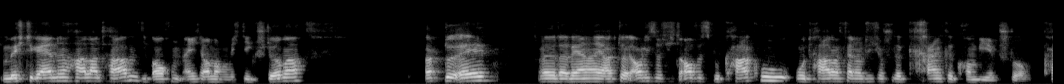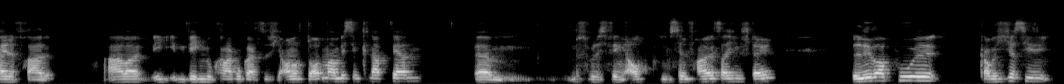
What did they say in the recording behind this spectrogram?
möchte gerne Haaland haben. Die brauchen eigentlich auch noch einen richtigen Stürmer aktuell. Äh, da Werner ja aktuell auch nicht so richtig drauf ist. Lukaku und Haaland wären natürlich auch schon eine kranke Kombi im Sturm. Keine Frage. Aber eben wegen Lukaku kann es natürlich auch noch dort mal ein bisschen knapp werden. Ähm, müssen wir deswegen auch ein bisschen Fragezeichen stellen. Liverpool, glaube ich nicht, dass sie,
